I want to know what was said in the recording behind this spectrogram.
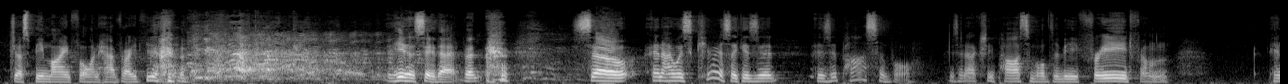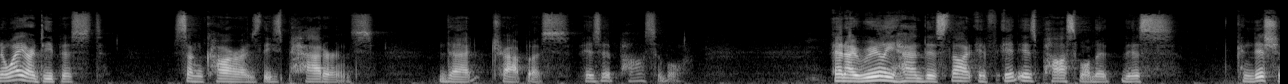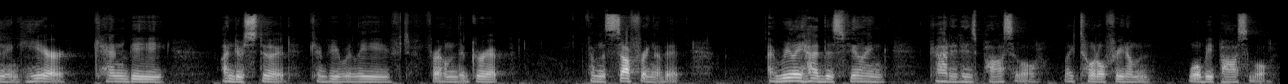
Just be mindful and have right view. he didn't say that, but so, and I was curious, like, is it is it possible? Is it actually possible to be freed from, in a way, our deepest sankharas, these patterns that trap us? Is it possible? And I really had this thought if it is possible that this conditioning here can be understood, can be relieved from the grip, from the suffering of it, I really had this feeling God, it is possible. Like total freedom will be possible.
